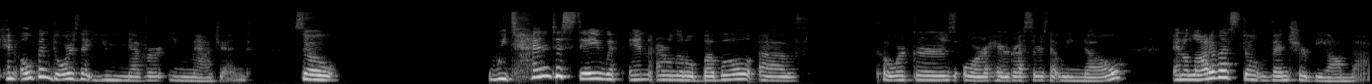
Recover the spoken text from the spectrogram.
can open doors that you never imagined. So we tend to stay within our little bubble of coworkers or hairdressers that we know. And a lot of us don't venture beyond that.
